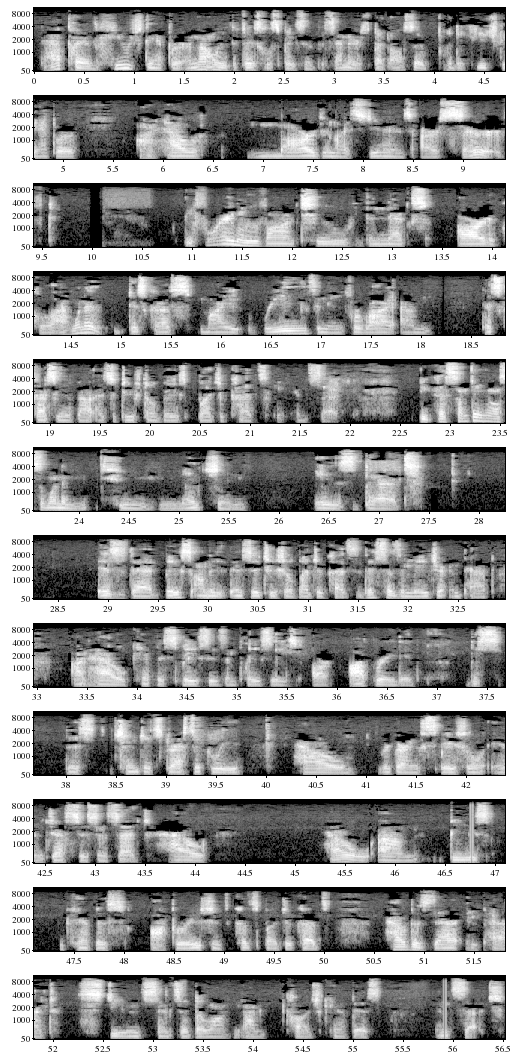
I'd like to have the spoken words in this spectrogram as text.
that put a huge damper on not only the physical space of the centers, but also put a huge damper on how marginalized students are served. Before I move on to the next article, I want to discuss my reasoning for why I'm discussing about institutional based budget cuts and such. Because something else I wanted to mention is that is that based on the institutional budget cuts, this has a major impact on how campus spaces and places are operated. This this changes drastically how regarding spatial injustice and such, how how um, these campus operations cuts budget cuts, how does that impact students' sense of belonging on college campus and such?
